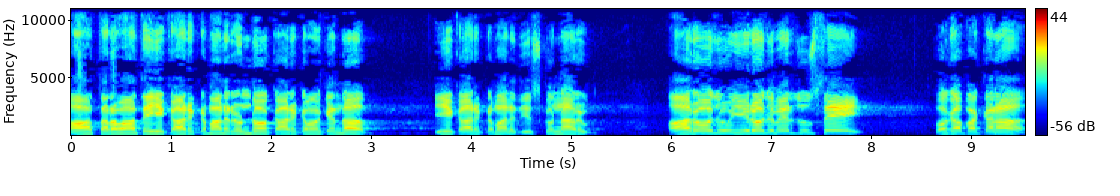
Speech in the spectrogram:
ఆ తర్వాత ఈ కార్యక్రమాన్ని రెండో కార్యక్రమం కింద ఈ కార్యక్రమాన్ని తీసుకున్నారు. ఆ రోజు ఈ రోజు మీరు చూస్తే ఒక పక్కన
